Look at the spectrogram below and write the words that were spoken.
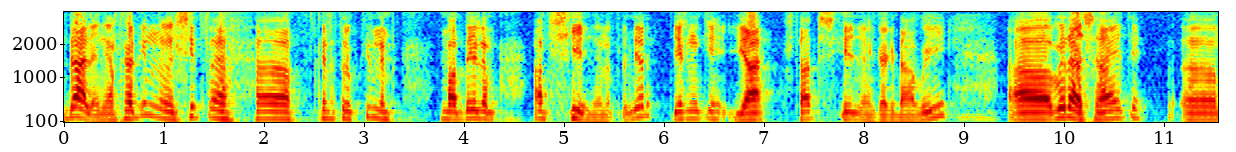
Далее, необходимо научиться э, конструктивным моделям общения, например, техники «я» сообщения, когда вы э, выражаете э,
